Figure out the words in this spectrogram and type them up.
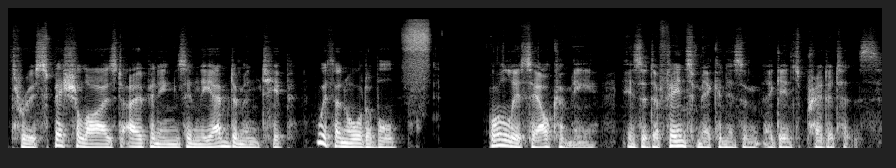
through specialised openings in the abdomen tip with an audible All this alchemy is a defence mechanism against predators.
